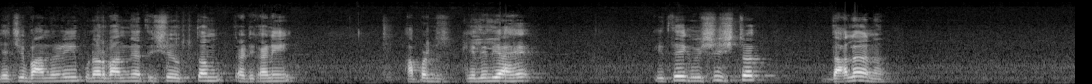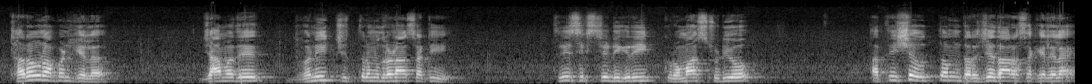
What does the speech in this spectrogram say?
याची बांधणी पुनर्बांधणी अतिशय उत्तम त्या ठिकाणी आपण केलेली आहे. इथे एक विशिष्ट दालन ठरवून आपण केलं ज्यामध्ये ध्वनी चित्रमुद्रणासाठी three sixty degree chroma studio अतिशय उत्तम दर्जेदार असा केलेला आहे.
